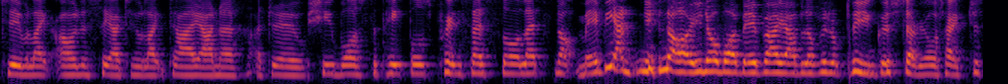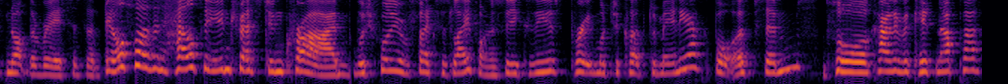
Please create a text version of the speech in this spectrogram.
do like, honestly, I do like Diana. I do. She was the people's princess, though. Let's not, maybe I, you know, you know what, maybe I am living up to the English stereotype, just not the racism. He also has a healthy interest in crime, which fully reflects his life, honestly, because he is pretty much a kleptomaniac, but of Sims. So kind of a kidnapper,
